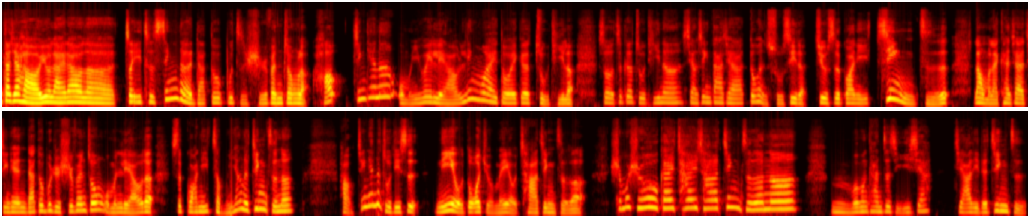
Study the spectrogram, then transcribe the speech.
大家好，又来到了这一次新的大都不止十分钟了。好，今天呢，我们又会聊另外多一个主题了。所以这个主题呢，相信大家都很熟悉的，就是关于镜子。让我们来看一下，今天大都不止十分钟，我们聊的是关于怎么样的镜子呢？好，今天的主题是你有多久没有擦镜子了？什么时候该擦一擦镜子了呢？嗯，问问看自己一下，家里的镜子。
